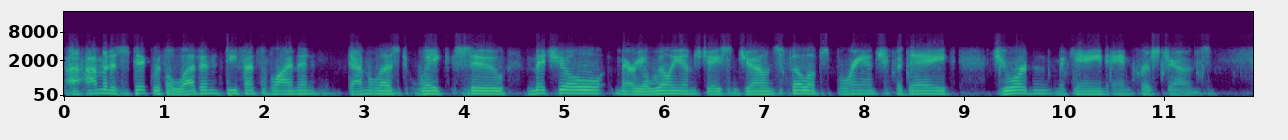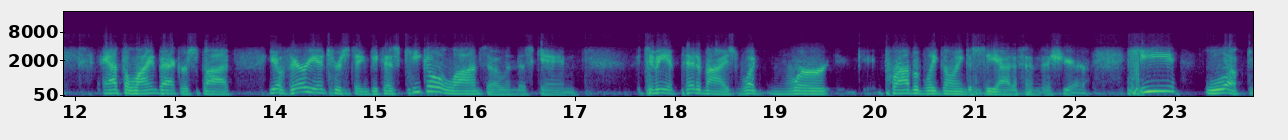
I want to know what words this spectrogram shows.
uh, I'm going to stick with 11 defensive linemen down the list Wake, Suh, Mitchell, Mario Williams, Jason Jones, Phillips, Branch, Fede, Jordan, McCain, and Chris Jones. At the linebacker spot, you know, very interesting because Kiko Alonso in this game, to me, epitomized what we're probably going to see out of him this year. He looked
